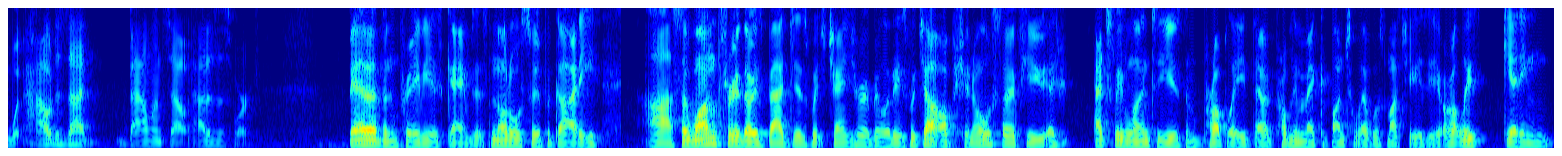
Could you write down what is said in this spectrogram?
wh- how does that balance out? How does this work? Better than previous games. It's not all super guidey. Uh, so one through those badges which change your abilities, which are optional. So if you actually learn to use them properly, they would probably make a bunch of levels much easier, or at least getting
